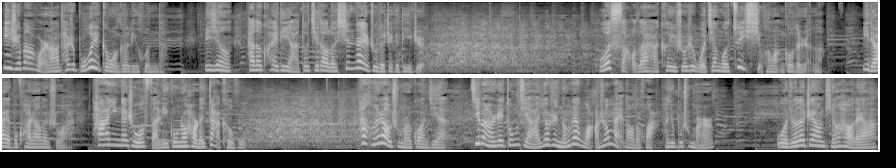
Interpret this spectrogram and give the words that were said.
一时半会儿呢，她是不会跟我哥离婚的。毕竟她的快递啊，都寄到了现在住的这个地址。我嫂子啊，可以说是我见过最喜欢网购的人了，一点也不夸张的说啊，她应该是我返利公众号的大客户。她很少出门逛街，基本上这东西啊，要是能在网上买到的话，她就不出门。我觉得这样挺好的呀，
